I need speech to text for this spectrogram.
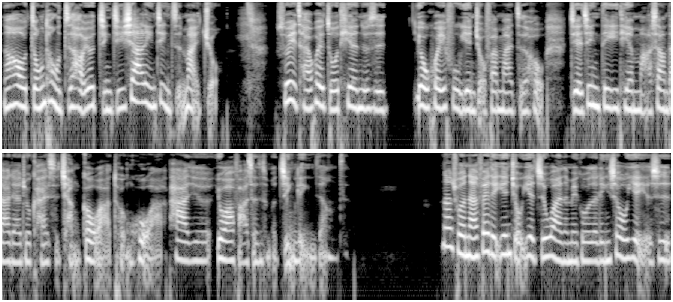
然后总统只好又紧急下令禁止卖酒，所以才会昨天就是又恢复烟酒贩卖之后，解禁第一天马上大家就开始抢购啊、囤货啊，怕又又要发生什么禁令这样子。那除了南非的烟酒业之外呢，美国的零售业也是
